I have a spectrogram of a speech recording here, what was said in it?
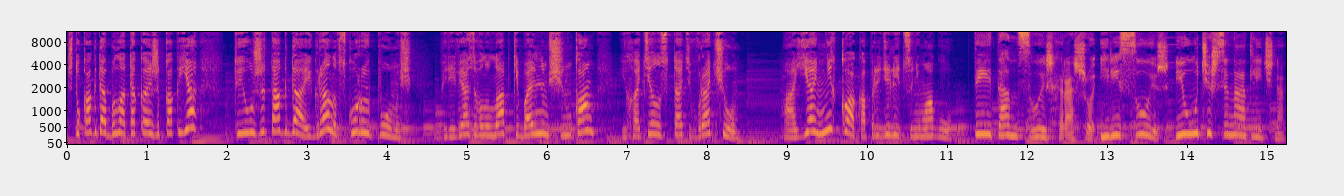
что когда была такая же, как я, ты уже тогда играла в скорую помощь Перевязывала лапки больным щенкам и хотела стать врачом а я никак определиться не могу Ты танцуешь хорошо, и рисуешь, и учишься на отлично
